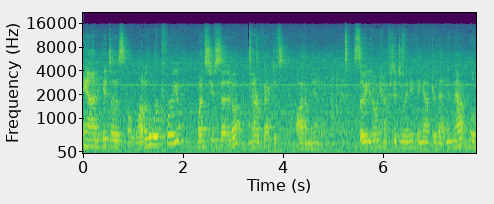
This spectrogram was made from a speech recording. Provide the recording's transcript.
and it does a lot of the work for you once you set it up. Matter of fact, it's automatic. So you don't have to do anything after that. And that will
